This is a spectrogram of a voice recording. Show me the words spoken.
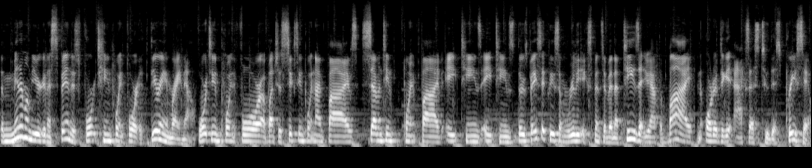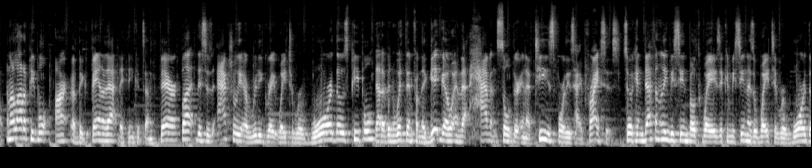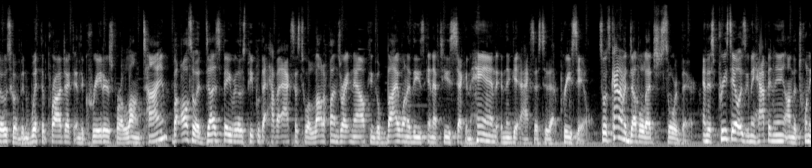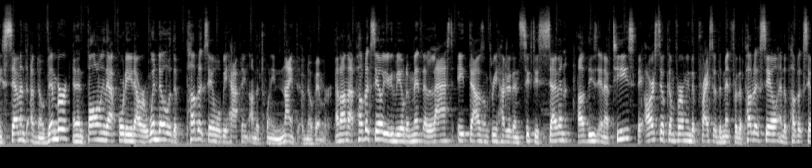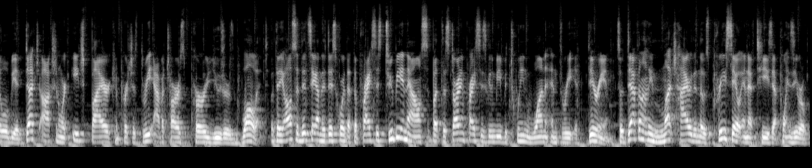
the minimum you're gonna spend is 14.4 Ethereum right now. 14.4, a bunch of 16.95s, 17.5, 18s, 18s. There's basically some really expensive NFTs that you have to buy in order to get access to this pre-sale. And a lot of people aren't a big fan of that. They think it's unfair, but this is actually a really great way to reward those people that have been with them from the get-go and that haven't sold their NFTs for these high prices. So it can definitely be seen both ways. It can be seen as a way to reward those who have been with the project and the creators for a long time, but also it does favor those people that have access to a lot of funds right now, can go buy one of these NFTs secondhand and then get access to that pre-sale. So it's kind of a double-edged sword there. And this pre-sale is gonna be happening on the 27th of November, and then following that 48 hour window, the public sale will be happening on the 29th of November. And on that public sale, you're gonna be able to mint the last 8,367 of these NFTs. They are still confirming the price of the mint for the public sale, and the public sale will be a Dutch auction where each buyer can purchase three avatars per user's wallet. But they also did say on the Discord that the price is to be announced, but the starting price is gonna be between one and three Ethereum. So definitely much higher than those pre-sale NFTs at 0.05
